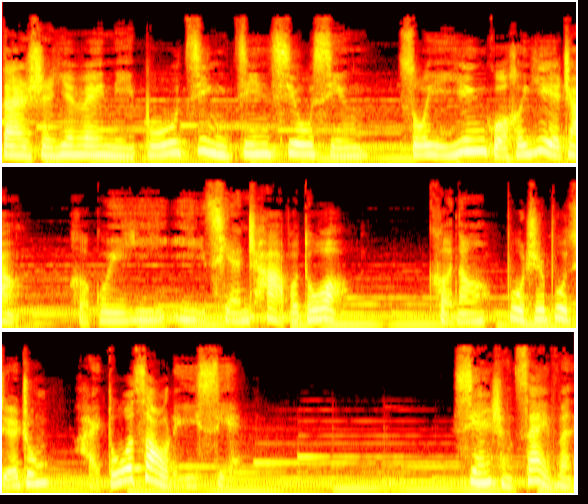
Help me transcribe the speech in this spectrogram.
但是因为你不静心修行，所以因果和业障和皈依以前差不多，可能不知不觉中还多造了一些。”先生再问：“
